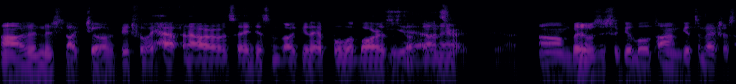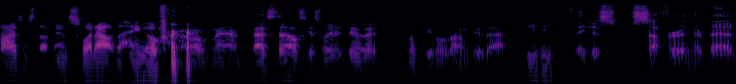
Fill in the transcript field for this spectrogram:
Uh, then just like chilled on the beach for like half an hour. I would say did some like they had pull up bars and yeah, stuff down there. right. Yeah. Um, but it was just a good little time, get some exercise and stuff, and sweat out the hangover. Oh man, that's the healthiest way to do it. Most people don't do that. hmm They just suffer in their bed.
